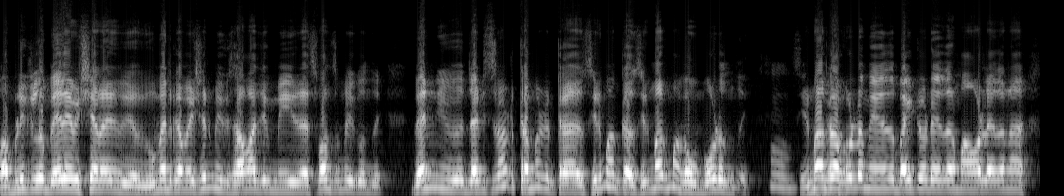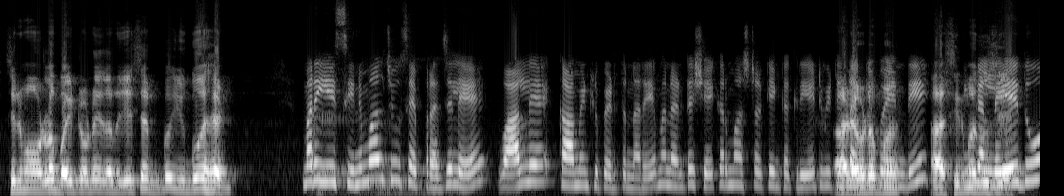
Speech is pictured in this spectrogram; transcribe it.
పబ్లిక్లో వేరే విషయాలు ఉమెన్ కమిషన్ మీకు సామాజిక మీ రెస్పాన్స్ మీకు ఉంది when you that is not comment సినిమా కాదు సినిమాకి మాకు ఒక బోర్డు ఉంది. ఉమ్. సినిమా కాకుండా మేము ఏదో బయట ఏదైనా మా వాళ్ళు ఏదైనా సినిమా వాళ్ళు బయట ఏదైనా చేశారు యూ గో హెడ్ మరి ఈ సినిమాలు చూసే ప్రజలే వాళ్ళే కామెంట్లు పెడుతున్నారు. ఏమనంటే శేఖర్ మాస్టర్కి ఇంకా క్రియేటివిటీ తగ్గిపోయింది. ఇంకా లేదు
